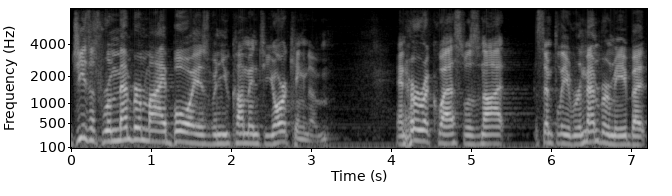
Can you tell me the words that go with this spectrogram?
Jesus, remember my boys when you come into your kingdom. And her request was not simply remember me, but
